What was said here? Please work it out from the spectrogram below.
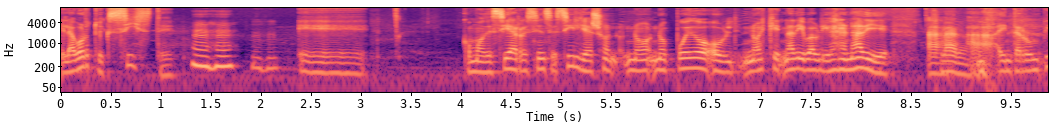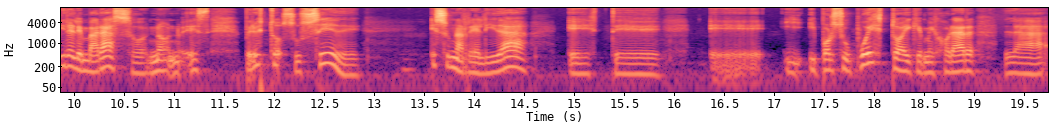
el aborto existe como decía recién Cecilia, yo no, no puedo, no es que nadie va a obligar a nadie a, interrumpir el embarazo, no, es, pero esto sucede, es una realidad, este, eh, y, por supuesto hay que mejorar la,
